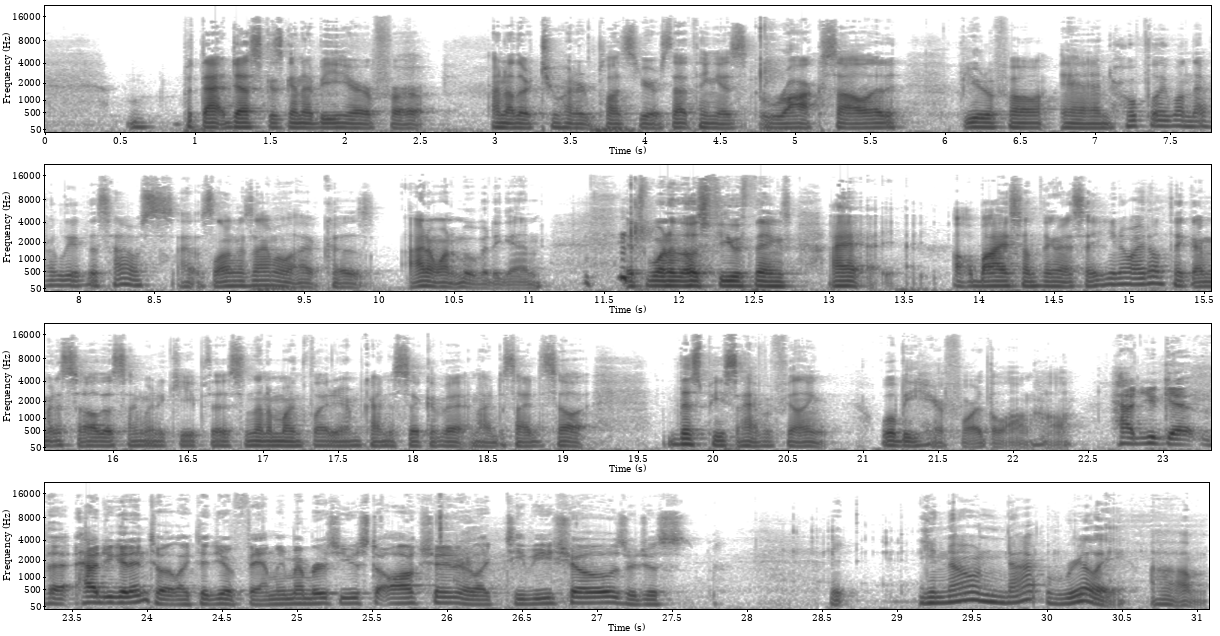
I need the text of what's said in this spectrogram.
but that desk is going to be here for another 200 plus years. That thing is rock solid, beautiful, and hopefully we'll never leave this house as long as I'm alive because I don't want to move it again. It's one of those few things I. I'll buy something and I say, you know, I don't think I'm going to sell this. I'm going to keep this. And then a month later, I'm kind of sick of it and I decide to sell it. This piece, I have a feeling, will be here for the long haul. How do you get that? How do you get into it? Like, did you have family members used to auction, or like TV shows, or just? You know, not really. Um,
